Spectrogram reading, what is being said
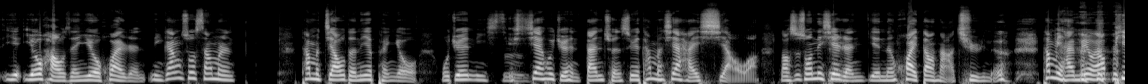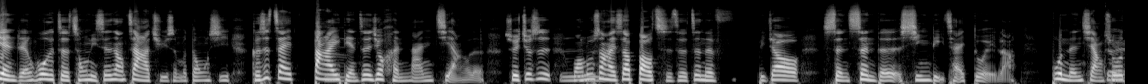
也有好人也有坏人。你刚刚说 Summer。他们交的那些朋友，我觉得你现在会觉得很单纯，嗯、是因为他们现在还小啊。老实说，那些人也能坏到哪去呢？他们也还没有要骗人或者从你身上榨取什么东西。可是再大一点，真的就很难讲了。嗯、所以就是网络上还是要保持着真的比较审慎的心理才对啦，不能想说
